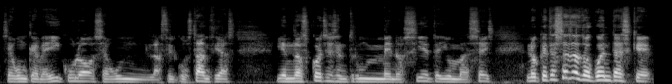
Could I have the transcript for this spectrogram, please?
según qué vehículo, según las circunstancias. Y en los coches entre un menos 7 y un más 6. Lo que te estás dando cuenta es que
